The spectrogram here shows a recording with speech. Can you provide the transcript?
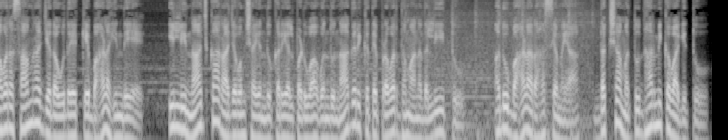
ಅವರ ಸಾಮ್ರಾಜ್ಯದ ಉದಯಕ್ಕೆ ಬಹಳ ಹಿಂದೆಯೇ ಇಲ್ಲಿ ನಾಜ್ಕಾ ರಾಜವಂಶ ಎಂದು ಕರೆಯಲ್ಪಡುವ ಒಂದು ನಾಗರಿಕತೆ ಪ್ರವರ್ಧಮಾನದಲ್ಲಿ ಇತ್ತು. ಅದು ಬಹಳ ರಹಸ್ಯಮಯ, ದಕ್ಷ ಮತ್ತು ಧಾರ್ಮಿಕವಾಗಿತ್ತು.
